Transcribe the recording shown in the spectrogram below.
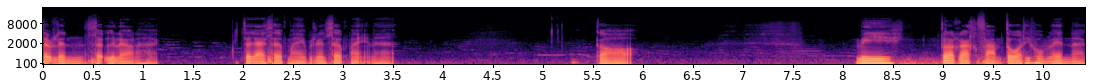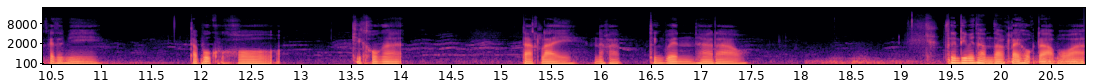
จะไปเล่นเซิร์ฟอื่นแล้วนะฮะ จะย้ายเซิร์ฟใหม่ไปเล่นเซิร์ฟใหม่นะฮะ ก็ มีตัวหลักๆสามตัวที่ผมเล่นนะ ก็จะมีตาปุโคโคเกโคงะดักไลนะครับ ซึ่งเป็นห้าดาว ซึ่งที่ไม่ทำดักไลหกดาว เพราะว่า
